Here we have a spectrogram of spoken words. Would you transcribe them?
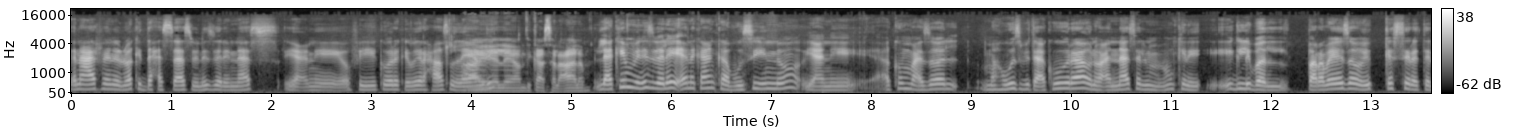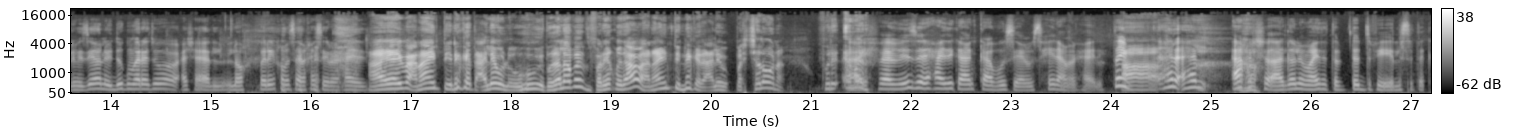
أنا عارفه إن الوقت ده حساس بالنسبة للناس يعني وفي كورة كبيرة حاصلة الأيام هاي دي الأيام دي كأس العالم. لكن بالنسبة لي أنا كان كابوسي إنه يعني أكون مع زول مهووس بتاع كورة ونوع الناس اللي ممكن يقلب الترابيزة ويكسر التلفزيون ويدق مرته عشان لو فريقه مثلا خسر ولا حاجة. هاي هاي معناها أنت نكد عليه ولو هو اتغلب الفريق بتاعه معناها أنت نكد عليه. برشلونة. آه، أمر. فبالنسبه لي حاجة كان كابوس يعني مستحيل أعمل حاجة. طيب آه. هل هل آخر سؤال قبل ما تبدأ في list ك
